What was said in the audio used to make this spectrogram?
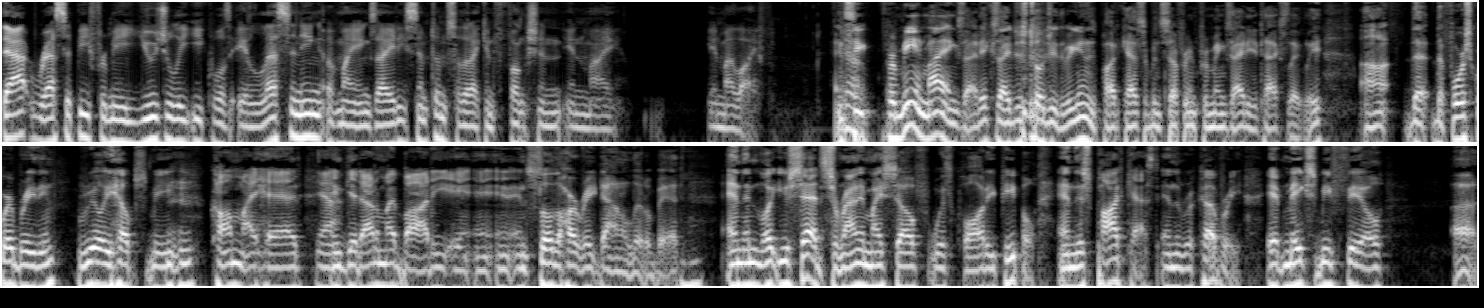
That recipe for me usually equals a lessening of my anxiety symptoms so that I can function in my in my life. And see, for me and my anxiety, because I just told you at the beginning of the podcast, I've been suffering from anxiety attacks lately. Uh, the the four square breathing really helps me calm my head Yeah. and get out of my body and, and, and slow the heart rate down a little bit. And then what you said, surrounding myself with quality people and this podcast and the recovery, it makes me feel uh,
